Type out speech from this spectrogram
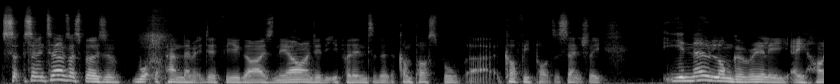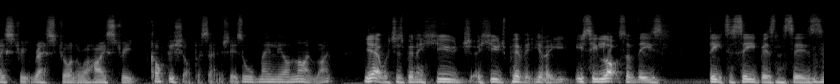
So, so in terms, I suppose, of what the pandemic did for you guys and the R and D that you put into the, the compostable uh, coffee pods, essentially, you're no longer really a high street restaurant or a high street coffee shop. Essentially, it's all mainly online, right? Yeah, which has been a huge a huge pivot. You know, you, you see lots of these D2C businesses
